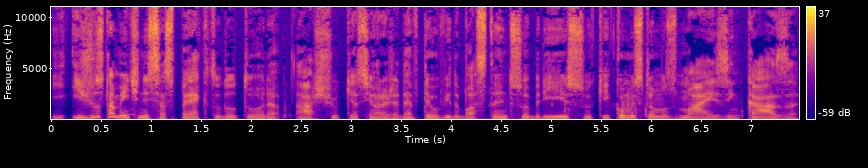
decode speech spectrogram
E, e, justamente nesse aspecto, doutora, acho que a senhora já deve ter ouvido bastante sobre isso, que como estamos mais em casa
